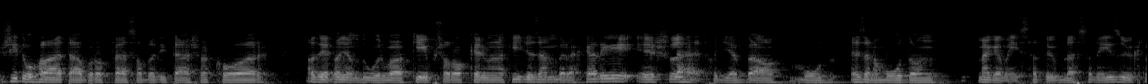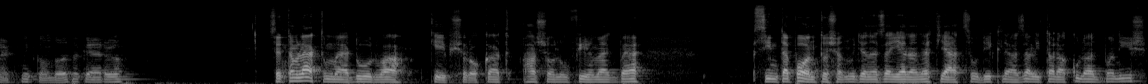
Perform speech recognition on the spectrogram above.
zsidó haláltáborok felszabadításakor azért nagyon durva képsorok kerülnek így az emberek elé, és lehet, hogy ebben a mód, ezen a módon megemészhetőbb lesz a nézőknek. Mit gondoltak erről? Szerintem láttunk már durva képsorokat hasonló filmekbe. Szinte pontosan ugyanez a jelenet játszódik le az elit alakulatban is.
